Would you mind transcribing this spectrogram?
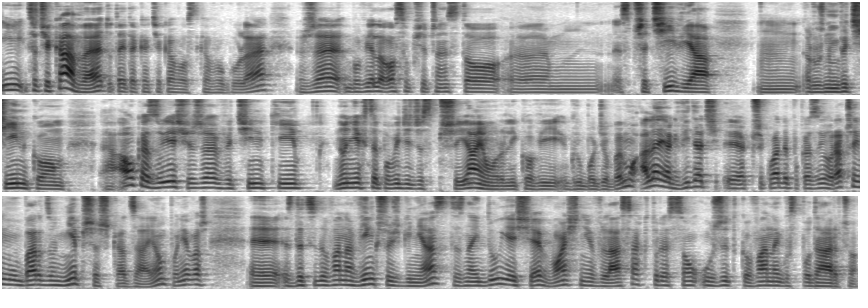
I co ciekawe, tutaj taka ciekawostka w ogóle, że bo wiele osób się często um, sprzeciwia um, różnym wycinkom, a okazuje się, że wycinki, no nie chcę powiedzieć, że sprzyjają relikowi grubodziobemu, ale jak widać, jak przykłady pokazują, raczej mu bardzo nie przeszkadzają, ponieważ E, zdecydowana większość gniazd znajduje się właśnie w lasach, które są użytkowane gospodarczo.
